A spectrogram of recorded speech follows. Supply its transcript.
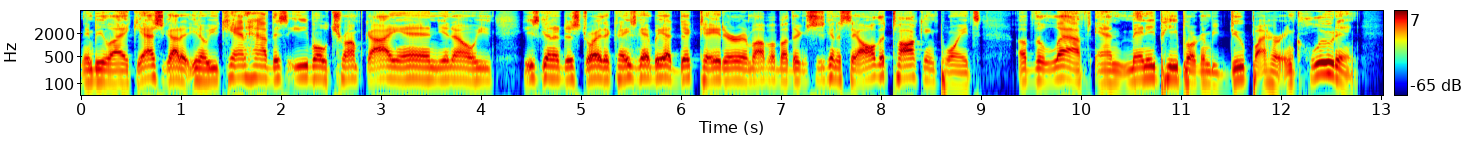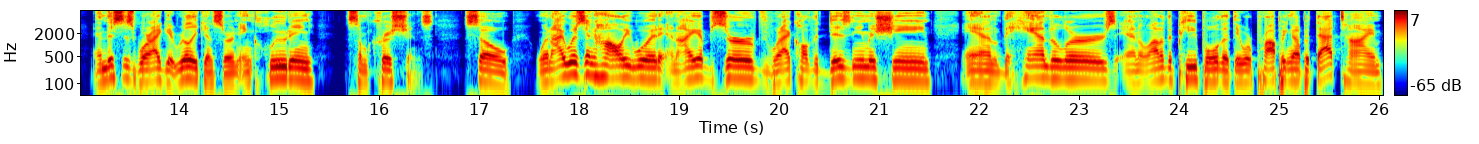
and be like, yes, you got to, you know, you can't have this evil Trump guy in, you know, he, he's going to destroy the, he's going to be a dictator and blah, blah, blah. She's going to say all the talking points of the left, and many people are going to be duped by her, including, and this is where I get really concerned, including some Christians. So when I was in Hollywood and I observed what I call the Disney machine and the handlers and a lot of the people that they were propping up at that time,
